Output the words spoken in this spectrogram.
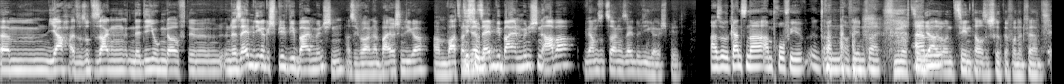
Ähm, ja, also sozusagen in der D-Jugend auf dem, in derselben Liga gespielt wie Bayern München. Also ich war in der bayerischen Liga. Ähm, war zwar Siehst nicht in derselben wie Bayern München, aber wir haben sozusagen selbe Liga gespielt. Also ganz nah am Profi dran, auf jeden Fall. Nur noch zehn ähm, Jahre und 10.000 Schritte von entfernt.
